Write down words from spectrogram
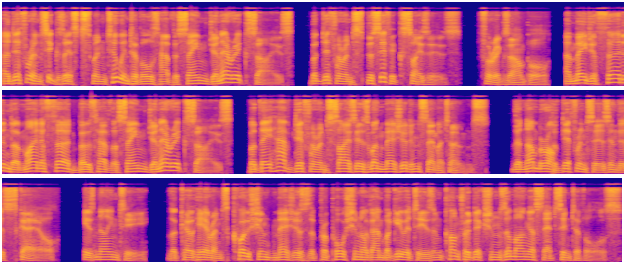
A difference exists when two intervals have the same generic size, but different specific sizes. For example, a major third and a minor third both have the same generic size, but they have different sizes when measured in semitones. The number of differences in this scale is 90. The coherence quotient measures the proportion of ambiguities and contradictions among a set's intervals.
